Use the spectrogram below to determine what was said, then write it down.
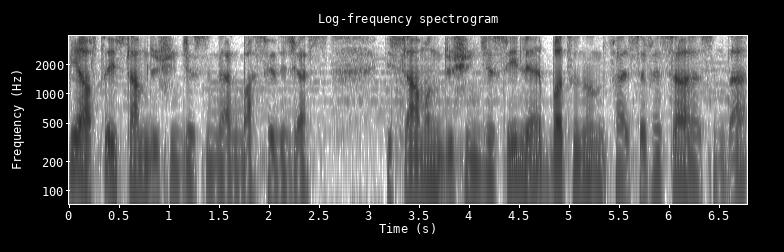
bir hafta İslam düşüncesinden bahsedeceğiz. İslam'ın düşüncesiyle Batı'nın felsefesi arasında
